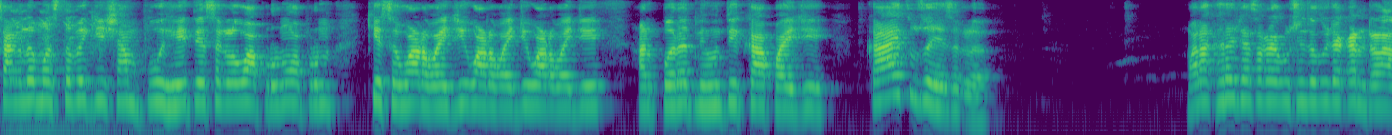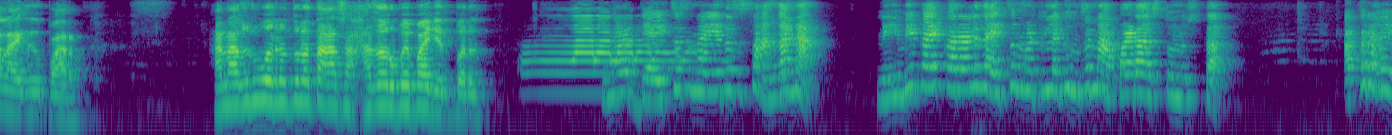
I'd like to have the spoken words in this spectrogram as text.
चांगलं मस्तपैकी शॅम्पू हे ते सगळं वापरून वापरून केस वाढवायची वाढवायची वाढवायची आणि परत नेऊन ती कापायची. काय तुझं हे सगळं? मला खरंच या सगळ्या गोष्टींचा तुझ्या कंटाळा आलाय ग पार आणि अजून वरनं तुला तास हजार रुपये पाहिजेत परत. तुम्हाला द्यायचंच नाहीये तसं सांगा ना. नेहमी काय करायला जायचं म्हटलं की तुमचा नापाडा असतो नुसता. आता राहे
